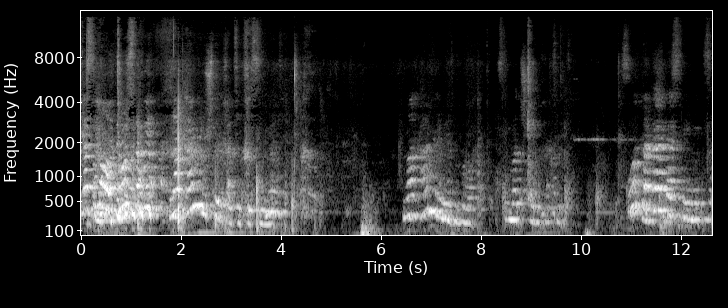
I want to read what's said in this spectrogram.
Я думала, просто вы на камеру что ли хотите снимать? На камеру я думала, снимать что ли хотите. Вот такая гостиница.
